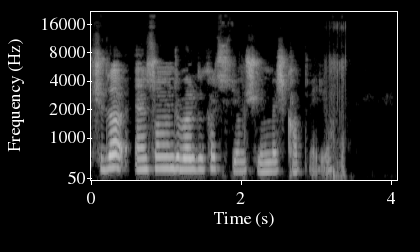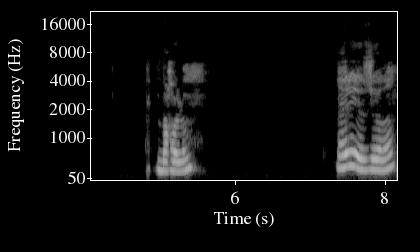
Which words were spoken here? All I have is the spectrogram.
Şurada en sonuncu bölge kaç istiyormuş? 25 kat veriyor. Bakalım. Nereye yazıyor lan?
